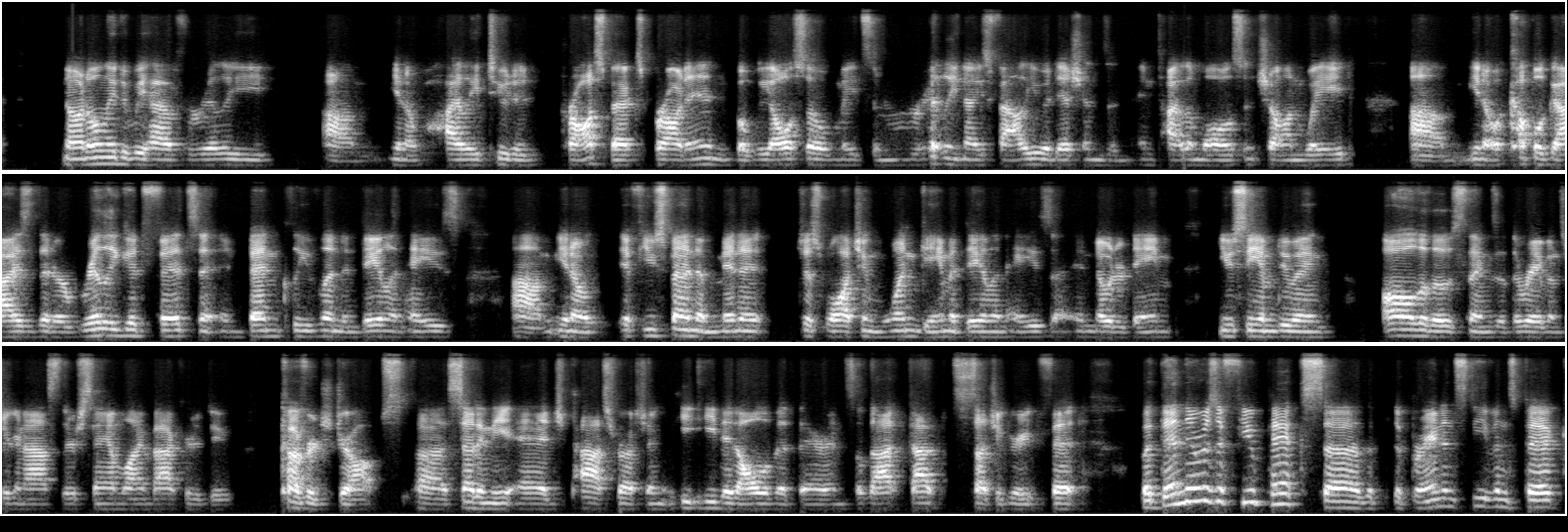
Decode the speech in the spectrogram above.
not only did we have really, um, you know, highly tutored prospects brought in, but we also made some really nice value additions in, in Tylan Wallace and Shaun Wade. Um, you know, a couple guys that are really good fits in Ben Cleveland and Daelin Hayes. Um, you know, if you spend a minute just watching one game of Daelin Hayes in Notre Dame, you see him doing all of those things that the Ravens are going to ask their Sam linebacker to do coverage drops, uh, setting the edge, pass rushing. He, he did all of it there. And so that that's such a great fit. But then there was a few picks, uh, the, the Brandon Stephens pick,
